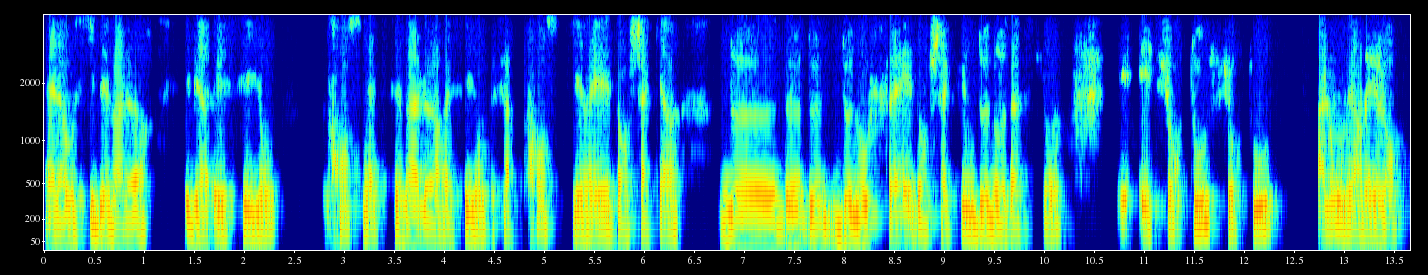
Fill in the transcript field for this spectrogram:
elle a aussi des valeurs. Eh bien, essayons de transmettre ces valeurs, essayons de faire transpirer dans chacun de, nos faits, dans chacune de nos actions, et, surtout, surtout, allons vers les gens,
